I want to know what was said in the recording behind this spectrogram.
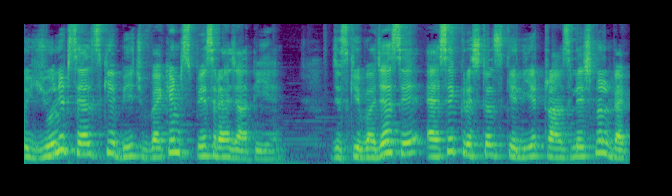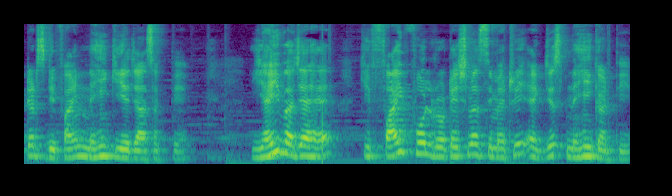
तो यूनिट सेल्स के बीच वैकेंट स्पेस रह जाती है, जिसकी वजह से ऐसे क्रिस्टल्स के लिए ट्रांसलेशनल वेक्टर्स डिफाइन नहीं किए जा सकते। यही वजह है कि five fold rotational symmetry exist नहीं करती।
